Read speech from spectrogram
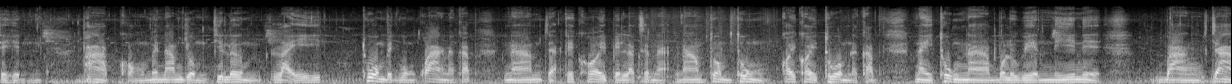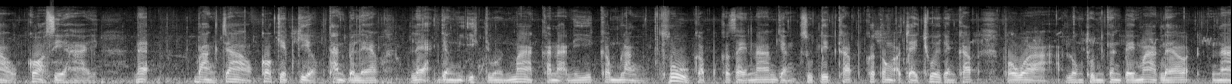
จะเห็นภาพของแม่น้ำยมที่เริ่มไหลท่วมเป็นวงกว้างนะครับ น้ำจะค่อยๆ เป็นลักษณะน้ำท่วมทุ่ง ค่อยๆ ท่วมนะครับ ในทุ่งนาบริเวณนี้เนี่ย บางเจ้าก็เสียหาย และบางเจ้าก็เก็บเกี่ยวทันไปแล้ว และยังมีอีกจำนวนมากขณะนี้กำลังสู้กับกระแสน้ำอย่างสุดฤทธิ์ครับ ก็ต้องเอาใจช่วยกันครับ เพราะว่าลงทุนกันไปมากแล้ว นา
